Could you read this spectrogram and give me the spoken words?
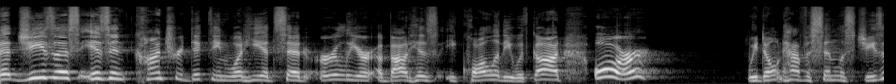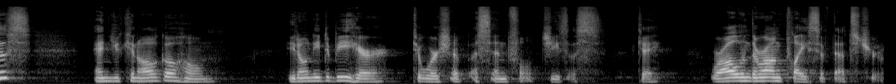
that Jesus isn't contradicting what he had said earlier about his equality with God, or we don't have a sinless Jesus, and you can all go home. You don't need to be here to worship a sinful Jesus. Okay? We're all in the wrong place if that's true.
